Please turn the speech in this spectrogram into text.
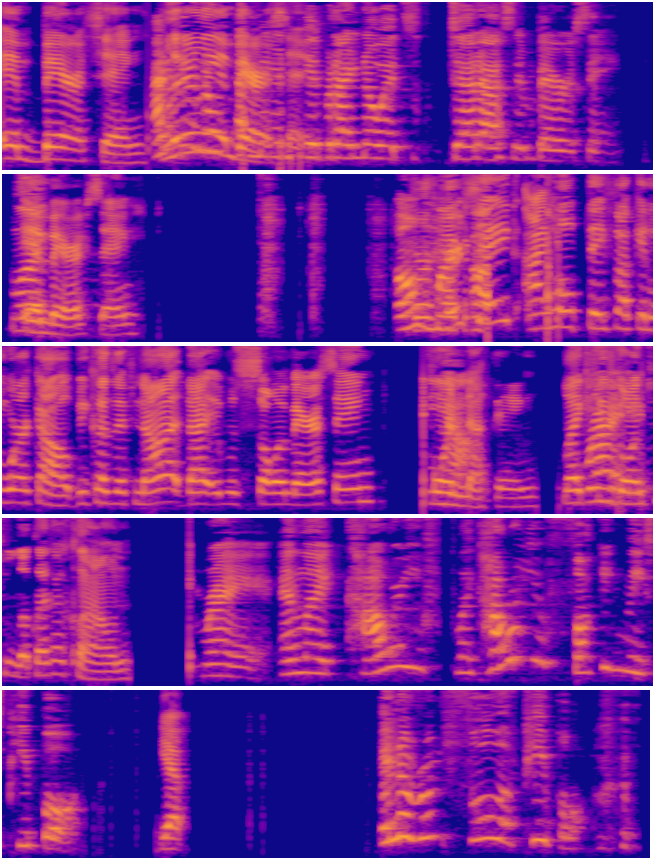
Embarrassing. I don't know Literally what that man embarrassing. did, but I know it's dead ass embarrassing. Like, embarrassing. oh For my her god. sake, I hope they fucking work out because if not, that it was so embarrassing for Yeah. nothing. Like Right. she's going to look like a clown. Right. And like, how are you, like, how are you fucking these people Yep. in a room full of people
